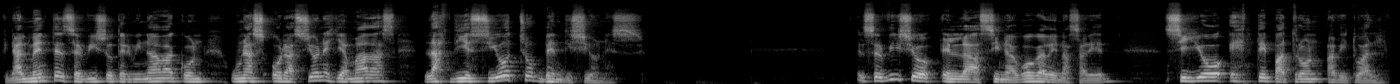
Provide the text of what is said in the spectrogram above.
Finalmente el servicio terminaba con unas oraciones llamadas las 18 bendiciones. El servicio en la sinagoga de Nazaret siguió este patrón habitual.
